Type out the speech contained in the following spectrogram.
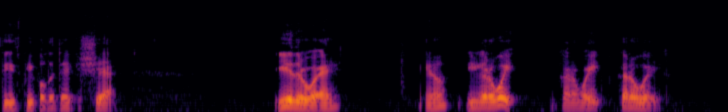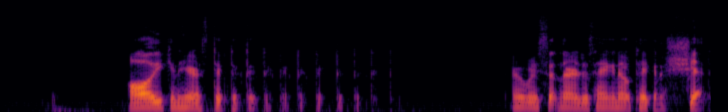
these people to take a shit. Either way, you know, you gotta wait. You gotta wait, gotta wait. All you can hear is tick, tick, tick, tick, tick, tick, tick, tick, tick, tick. Everybody's sitting there just hanging out, taking a shit.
